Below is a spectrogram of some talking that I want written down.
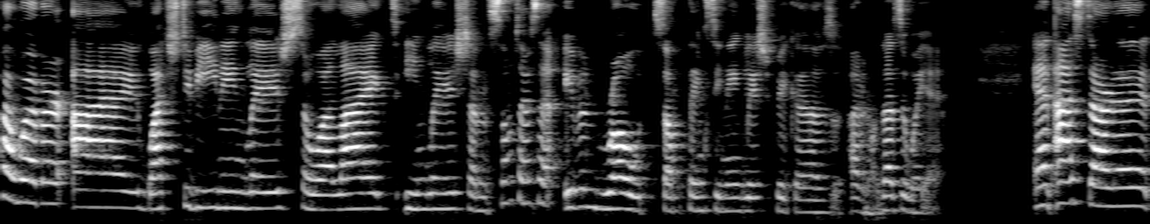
However, I watched TV in English, so I liked English, and sometimes I even wrote some things in English because I don't know, that's the way I am. And I started,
